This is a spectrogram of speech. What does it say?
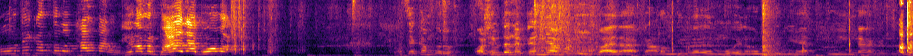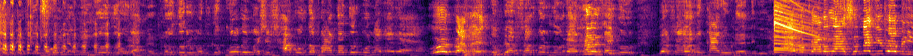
বউ দেখে তো ফাল পারো। এটা আমার ভাইরা বউ কাম করো। অসুবিধা নেই টেন নিয়ে ভাইরা কারণ দিনের মহিলার মধ্যে নিয়ে তুই না গেল মহিলা আমি নজর আপনার নজরের মধ্যে কবে মাসে সাবল দা পাতা ধরবো না বেড়া? ওই ভাবি একদম ব্যবসা করে দেবো না হ্যাঁ, ব্যবসা হারে কারে উঠে দিব আরও কারণ আছে নাকি ভাবি?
